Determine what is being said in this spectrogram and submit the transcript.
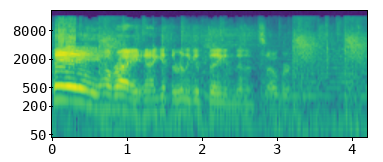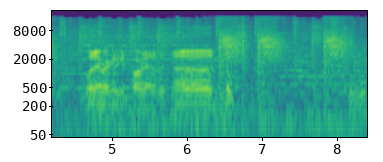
Hey, all right, and I get the really good thing, and then it's over. Whatever, I got a good part out of it. Uh, nope. Cool.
